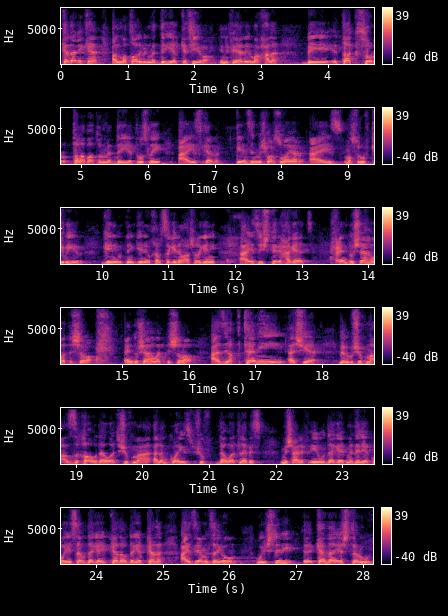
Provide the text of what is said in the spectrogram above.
كذلك المطالب المادية الكثيرة إن في هذه المرحلة بتكثر طلباته المادية. تبص ليه عايز كذا. ينزل مشوار صغير عايز. مصروف كبير. جنيه و2 جنيه و5 جنيه و10 جنيه. عايز يشتري حاجات. عنده شهوة الشراء. عنده شهوة الشراء. عايز يقتني أشياء. لأنه بيشوف مع اصدقائه دوت يشوف معاه قلم كويس يشوف دوت لابس مش عارف إيه وده جايب ميدالية كويسة وده جايب كذا وده جايب كذا عايز يعمل زيهم ويشتري كما يشترون.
